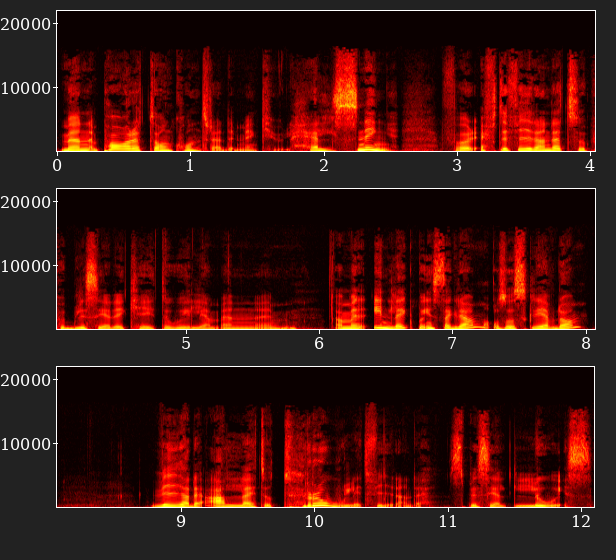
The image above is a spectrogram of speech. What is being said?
Men paret de kontrade med en kul hälsning. För efter firandet så publicerade Kate och William en ja, men inlägg på Instagram och så skrev de Vi hade alla ett otroligt firande, speciellt Louis.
